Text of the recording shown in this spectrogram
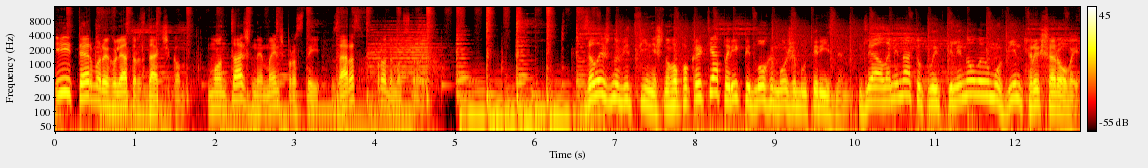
і терморегулятор з датчиком. Монтаж не менш простий. Зараз продемонструю. Залежно від фінішного покриття, пиріг підлоги може бути різним. Для ламінату плитки лінолеуму він тришаровий.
